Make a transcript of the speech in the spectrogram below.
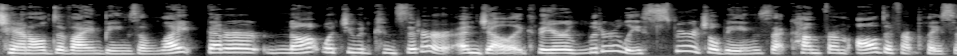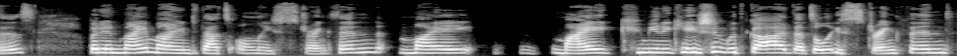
channel divine beings of light that are not what you would consider angelic. They are literally spiritual beings that come from all different places. But in my mind, that's only strengthened my my communication with God. That's only strengthened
